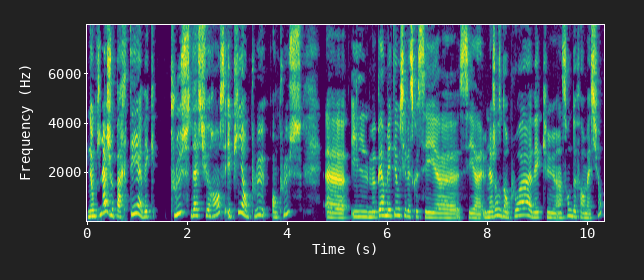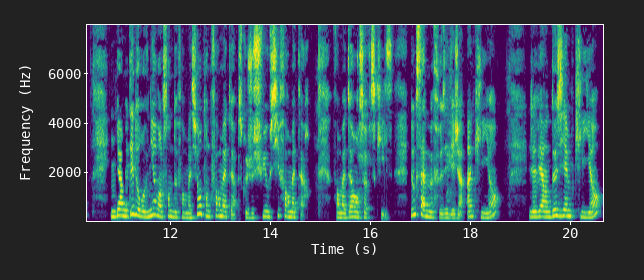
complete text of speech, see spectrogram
Donc là, je partais avec plus d'assurance et puis en plus, en plus, euh, il me permettait aussi, parce que c'est euh, c'est euh, une agence d'emploi avec un centre de formation, il me permettait de revenir dans le centre de formation en tant que formateur, parce que je suis aussi formateur, formateur en soft skills. Donc ça me faisait déjà un client. J'avais un deuxième client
